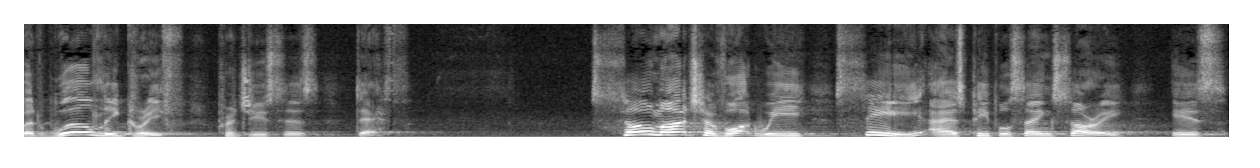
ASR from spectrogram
but worldly grief produces death." So much of what we see as people saying sorry is,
